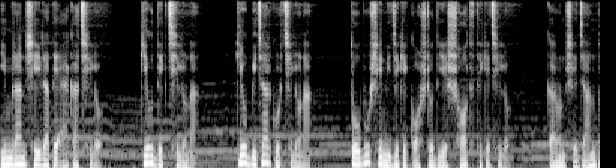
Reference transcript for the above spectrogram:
ইমরান সেই রাতে একা ছিল। কেউ দেখছিল না। কেউ বিচার করছিল না। তবু সে নিজেকে কষ্ট দিয়ে সৎ থেকেছিল, কারণ সে জানত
